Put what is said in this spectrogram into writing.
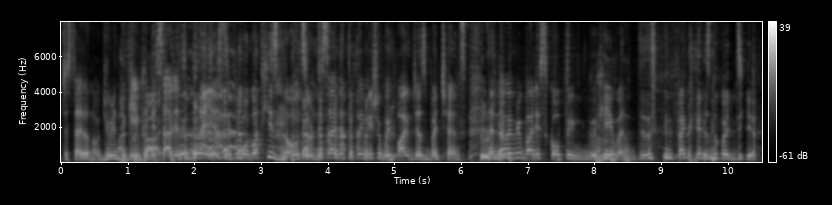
Just I don't know. During the I game, forgot. he decided to play. Yes, he forgot his notes or decided to play Bishop A5 just by chance, and now everybody's copying him, and uh, in fact, he has no idea.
